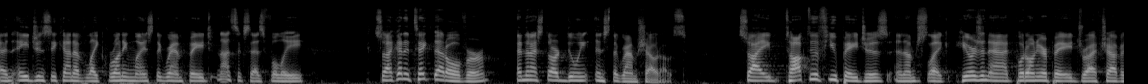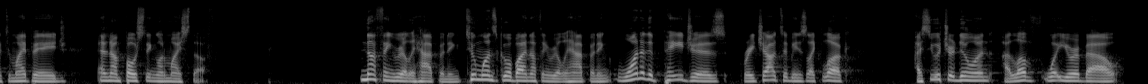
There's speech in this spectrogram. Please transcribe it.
an agency kind of like running my Instagram page, not successfully. So I kind of take that over and then I start doing Instagram shoutouts. So I talk to a few pages and I'm just like, here's an ad, put on your page, drive traffic to my page, and I'm posting on my stuff. Nothing really happening. Two months go by, nothing really happening. One of the pages reach out to me is like, look, I see what you're doing. I love what you're about.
